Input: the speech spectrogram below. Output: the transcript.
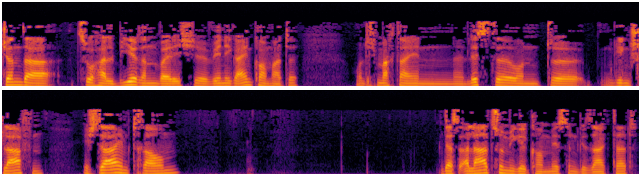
Chanda zu halbieren, weil ich äh, weniger Einkommen hatte. Und ich machte eine Liste und äh, ging schlafen. Ich sah im Traum, dass Allah zu mir gekommen ist und gesagt hat,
